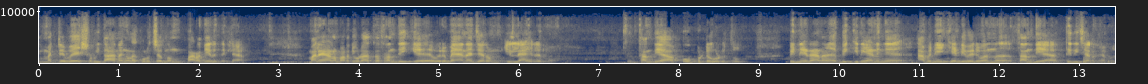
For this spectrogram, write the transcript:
മറ്റ് വേഷവിധാനങ്ങളെക്കുറിച്ചൊന്നും പറഞ്ഞിരുന്നില്ല. മലയാളം പറഞ്ഞുകൂടാത്ത സന്ധ്യയ്ക്ക് ഒരു മാനേജറും ഇല്ലായിരുന്നു. സന്ധ്യ ഒപ്പിട്ട് കൊടുത്തു. പിന്നീടാണ് ബിക്കിനി അണിഞ്ഞ് അഭിനയിക്കേണ്ടി വരുമെന്ന് സന്ധ്യ തിരിച്ചറിഞ്ഞത്.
